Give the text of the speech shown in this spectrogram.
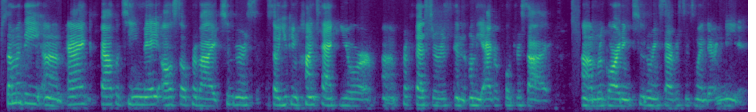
Some of the um, ag faculty may also provide tutors, so you can contact your uh, professors in, on the agriculture side um, regarding tutoring services when they're needed.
